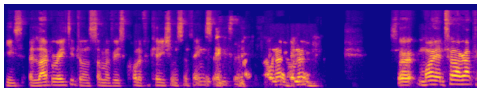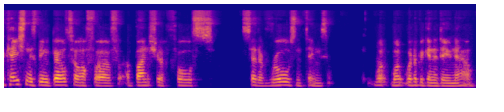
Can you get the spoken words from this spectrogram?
he's elaborated on some of his qualifications and things. And, uh, oh no, oh no. So my entire application is being built off of a bunch of false set of rules and things. What what, what are we going to do now?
